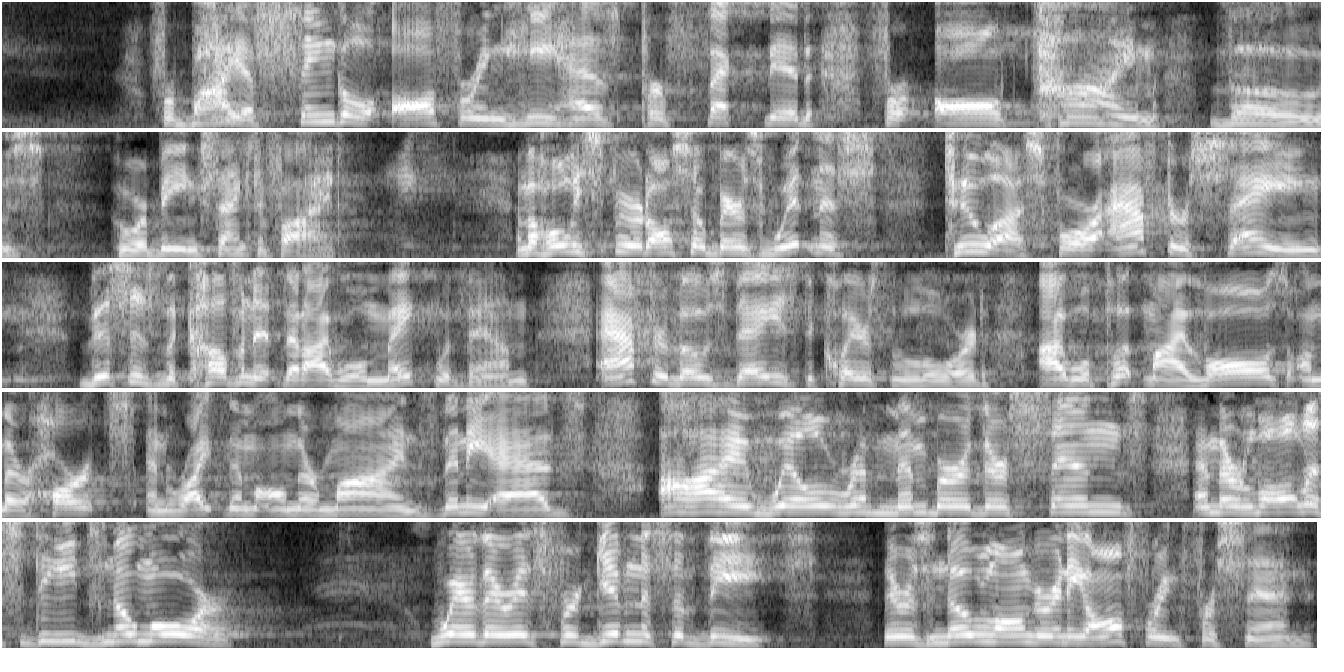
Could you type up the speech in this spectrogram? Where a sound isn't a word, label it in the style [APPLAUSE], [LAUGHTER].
For by a single offering, he has perfected for all time those who are being sanctified. And the Holy Spirit also bears witness to us, for after saying, This is the covenant that I will make with them, after those days, declares the Lord, I will put my laws on their hearts and write them on their minds. Then he adds, I will remember their sins and their lawless deeds no more. Where there is forgiveness of these, there is no longer any offering for sin.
